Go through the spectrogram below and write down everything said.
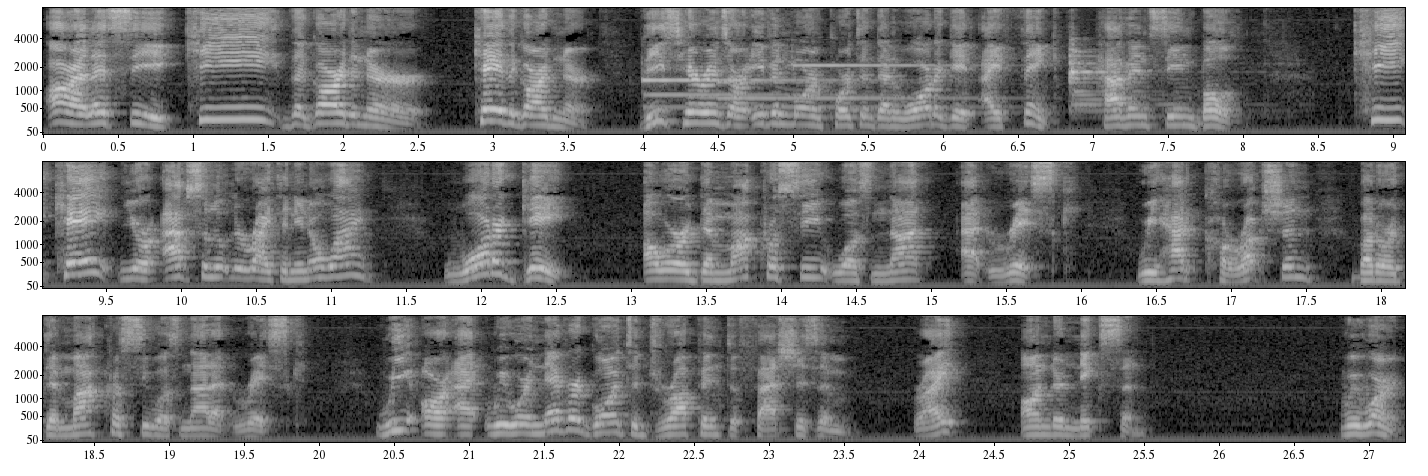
All right, let's see. Key the Gardener. Kay the Gardener. These hearings are even more important than Watergate, I think, having seen both. Key Kay, you're absolutely right. And you know why? Watergate, our democracy was not at risk. We had corruption, but our democracy was not at risk. We are at we were never going to drop into fascism, right? Under Nixon. We weren't.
